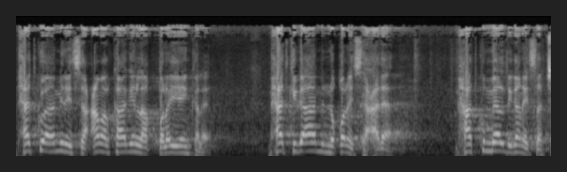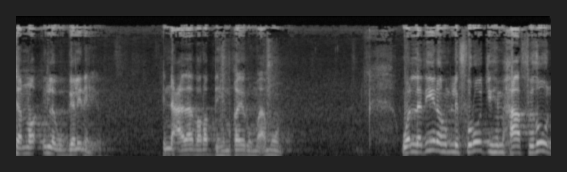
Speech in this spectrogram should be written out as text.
maxaad ku aaminaysaa camalkaaga in la aqbalayo in kale? Maxaad kaga aamin noqonaysaa cadaab? Maxaad ku meel dhiganaysaa janno in lagu gelinayo? Ina cadaaba rabbihim hayru ma'muun. Waaladiina hum lifuruujihim xaafiduun.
